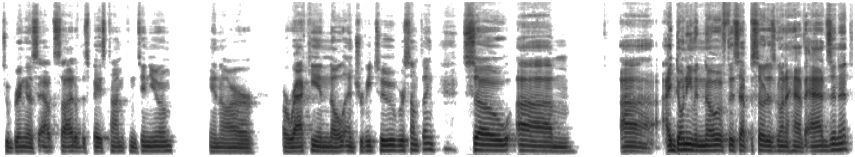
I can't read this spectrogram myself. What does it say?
to bring us outside of the space time continuum in our Iraqian null entropy tube or something. So um, uh, I don't even know if this episode is going to have ads in it,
